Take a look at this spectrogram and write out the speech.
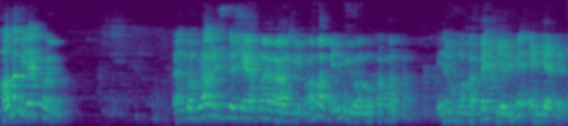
Halı bile koyma. Ben toprağın üstünde şey yapmaya razıyım ama benim yuvamı kapatma. Benim muhabbet yerimi engelleme.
